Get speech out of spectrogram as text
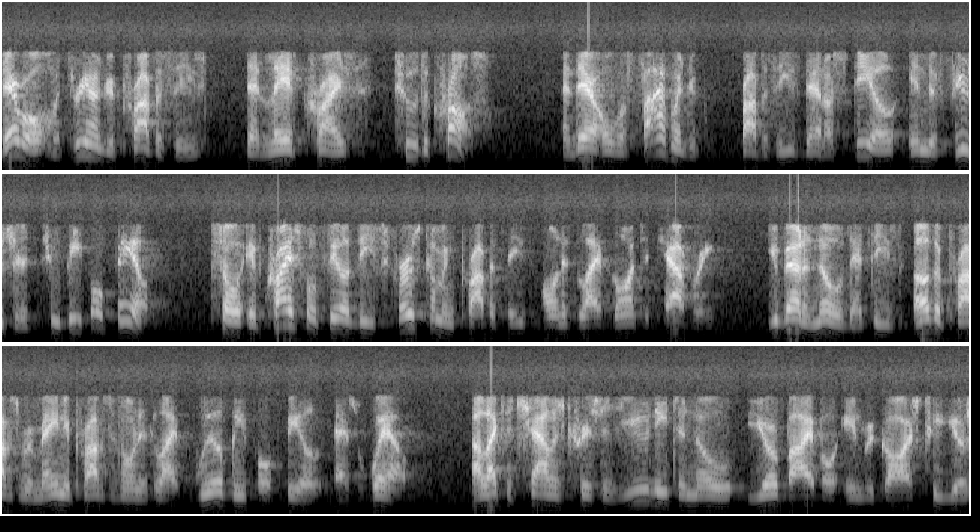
there were over 300 prophecies that led Christ to the cross, and there are over 500 prophecies that are still in the future to be fulfilled. So if Christ fulfilled these first coming prophecies on his life going to Calvary, you better know that these other prophecies, remaining prophecies on his life, will be fulfilled as well. I like to challenge Christians. You need to know your Bible in regards to your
